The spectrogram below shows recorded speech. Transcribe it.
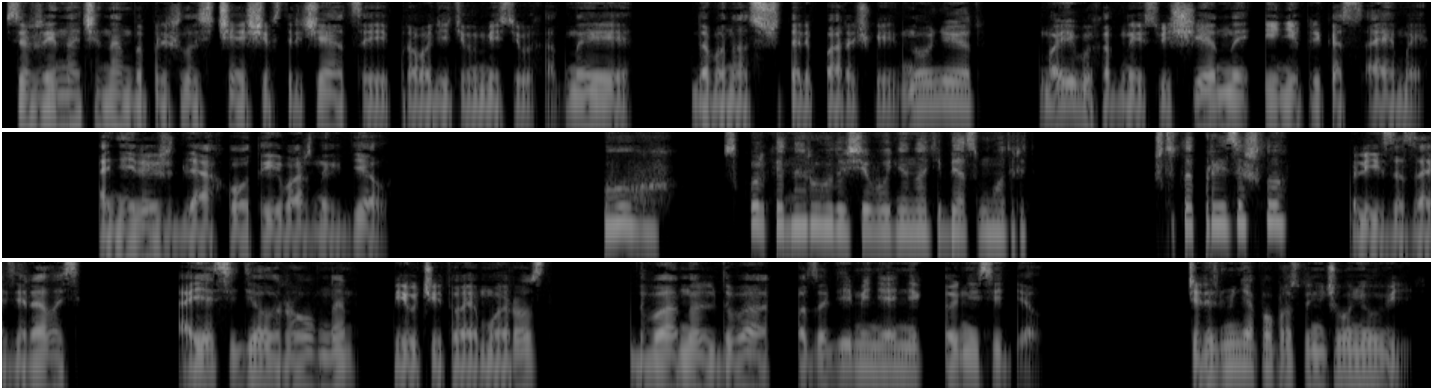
Все же иначе нам бы пришлось чаще встречаться и проводить вместе выходные, дабы нас считали парочкой. Но нет, мои выходные священны и неприкасаемы. Они лишь для охоты и важных дел. «Ух, сколько народу сегодня на тебя смотрит! Что-то произошло?» Лиза заозиралась, а я сидел ровно и, учитывая мой рост, 2.02, позади меня никто не сидел. Через меня попросту ничего не увидеть.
